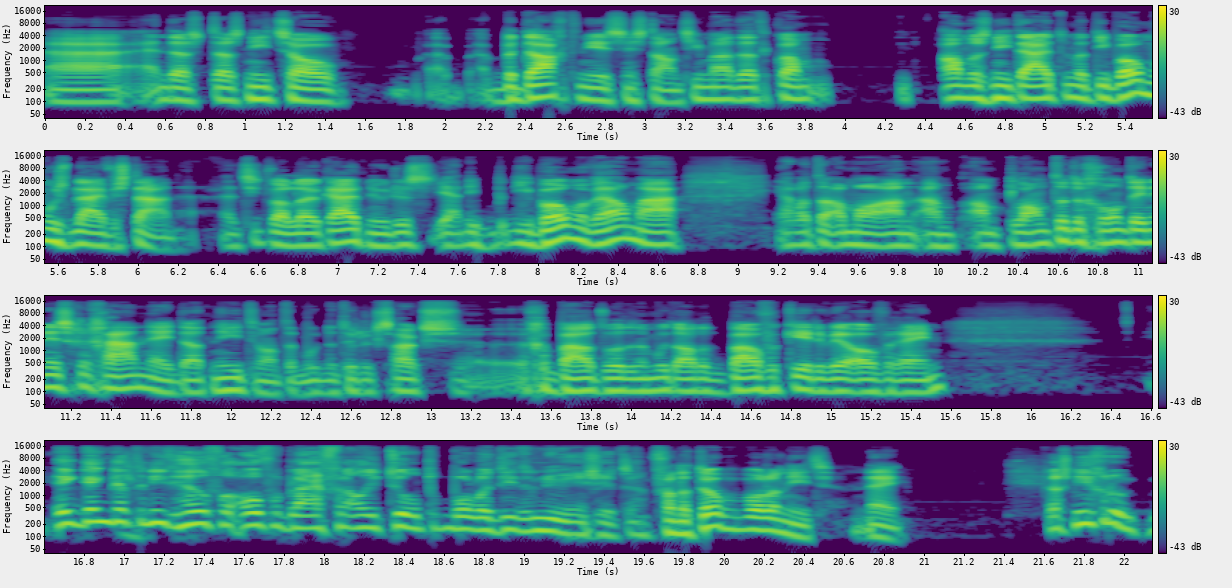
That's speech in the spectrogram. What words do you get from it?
Eh, en dat is, dat is niet zo eh, bedacht in eerste instantie. Maar dat kwam anders niet uit omdat die boom moest blijven staan. Het ziet wel leuk uit nu. Dus ja, die, die bomen wel. Maar ja, wat er allemaal aan, aan, aan planten de grond in is gegaan. Nee, dat niet. Want er moet natuurlijk straks eh, gebouwd worden. Er moet altijd het bouwverkeer er weer overheen. Ik denk dat er niet heel veel overblijft van al die tulpenbollen die er nu in zitten. Van de tulpenbollen niet. Nee. Dat is niet groen.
